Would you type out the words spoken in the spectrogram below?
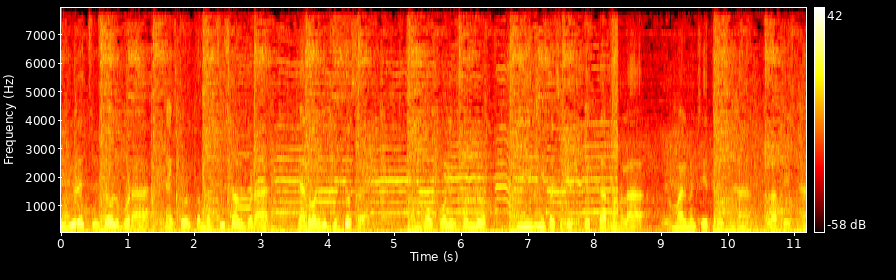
ఈ వీడియో చూసే వాళ్ళు కూడా నెక్స్ట్ కొంతమంది చూసిన వాళ్ళు కూడా ఎద వాళ్ళకి గుర్తు వస్తారు. అమ్మో పోలీసు వాళ్ళు ఈ ఈ పరిస్థితి తెస్తారు మనలా? అమ్మాయిల మీద చేతి చేసినా అలా చేసినా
